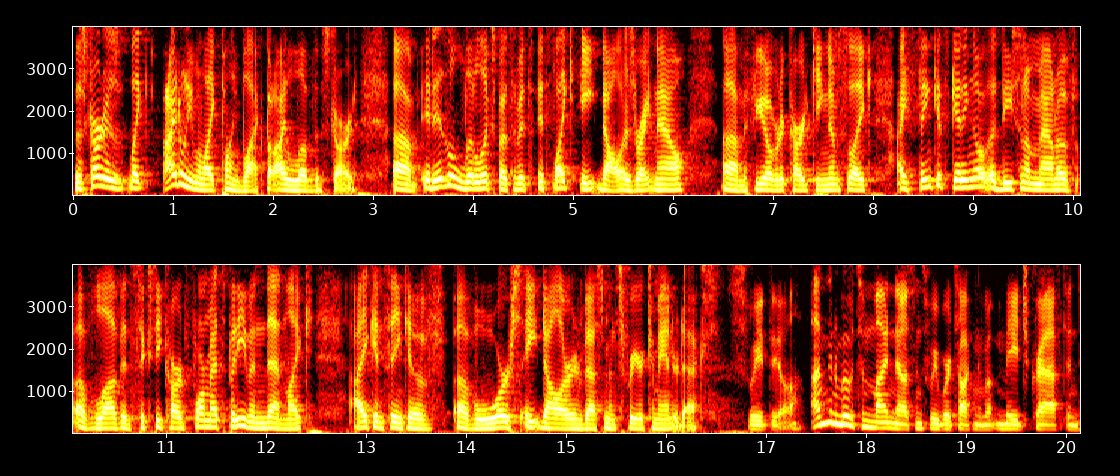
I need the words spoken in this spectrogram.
this card is like I don't even like playing black, but I love this card. Um, it is a little expensive. It's it's like eight dollars right now. Um, if you go over to Card Kingdom, so like I think it's getting a, a decent amount of, of love in sixty card formats. But even then, like I can think of of worse eight dollar investments for your commander decks. Sweet deal. I'm gonna move to mine now since we we were talking about magecraft and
